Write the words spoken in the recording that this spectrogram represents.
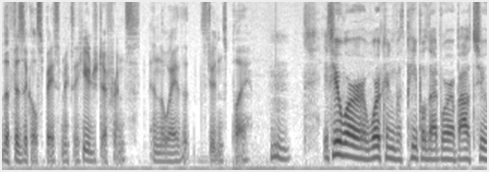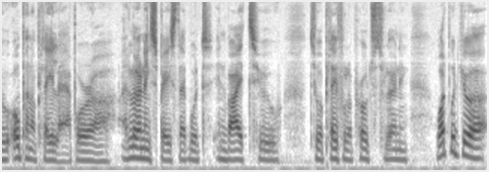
the physical space makes a huge difference in the way that students play. Mm. If you were working with people that were about to open a play lab or a, a, learning space that would invite to to a playful approach to learning, what would your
